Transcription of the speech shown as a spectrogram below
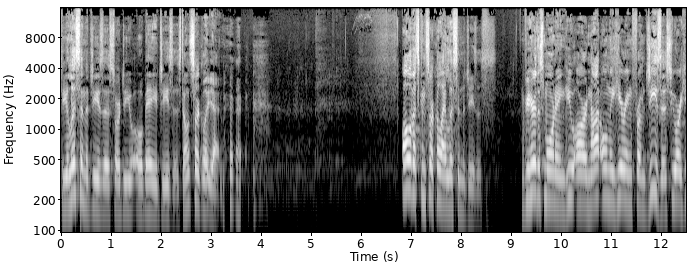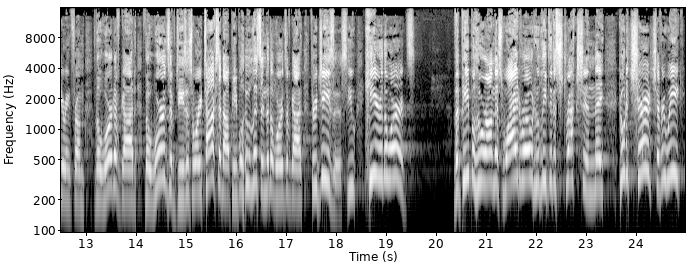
Do you listen to Jesus or do you obey Jesus? Don't circle it yet. All of us can circle, I listen to Jesus. If you're here this morning, you are not only hearing from Jesus, you are hearing from the Word of God, the words of Jesus, where he talks about people who listen to the words of God through Jesus. You hear the words. The people who are on this wide road who lead to destruction, they go to church every week.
